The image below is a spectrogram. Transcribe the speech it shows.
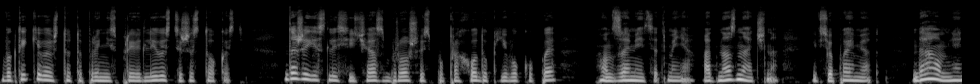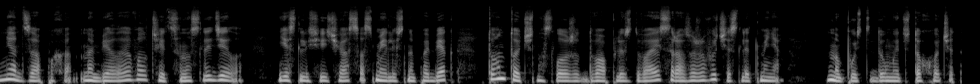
выкрикивая что-то про несправедливость и жестокость. Даже если сейчас брошусь по проходу к его купе, он заметит меня, однозначно, и все поймет. Да, у меня нет запаха, но белая волчица наследила. Если сейчас осмелюсь на побег, то он точно сложит два плюс два и сразу же вычислит меня. Но пусть думает, что хочет.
